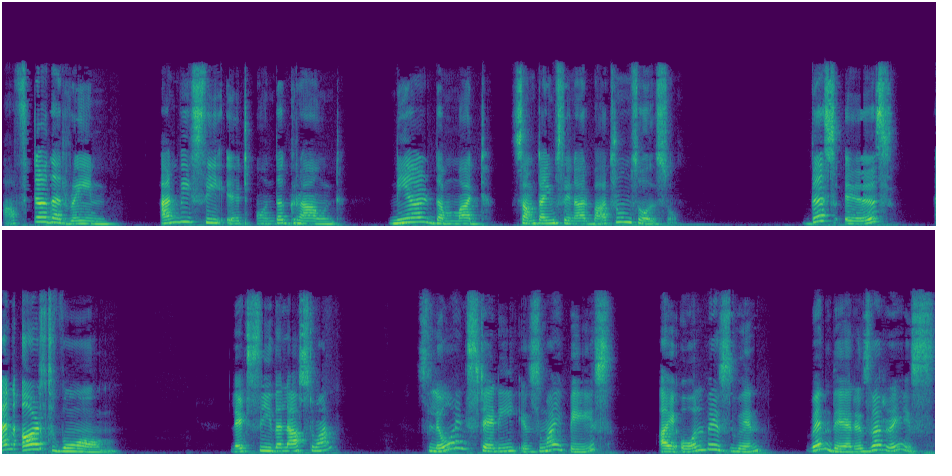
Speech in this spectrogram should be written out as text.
after the rain and we see it on the ground, near the mud, sometimes in our bathrooms also. This is an earthworm. Let's see the last one. Slow and steady is my pace. I always win when there is a race.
